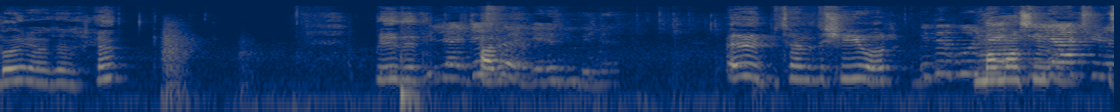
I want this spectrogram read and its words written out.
Böyle arkadaşlar. Bir de de. evet bir tane de şeyi var. Bir de burada Mamasını ilaç var.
